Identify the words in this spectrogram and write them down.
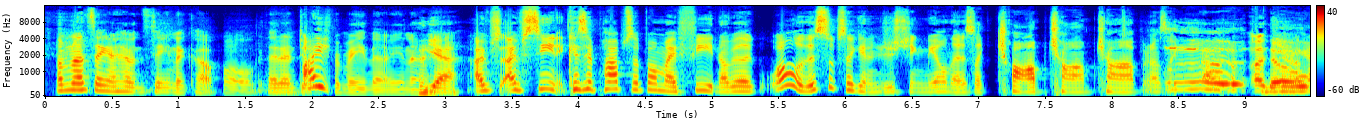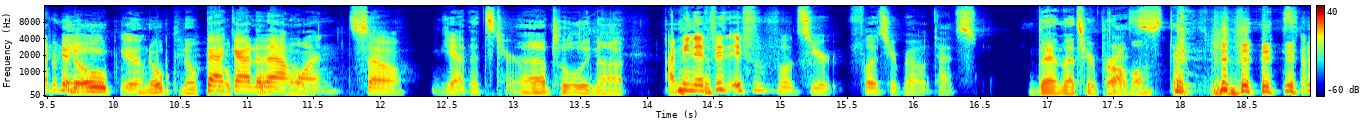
I'm not saying I haven't seen a couple. They don't do I- it for me though. You know. yeah, I've I've seen it because it pops up on my feed, and I'll be like, "Whoa, this looks like an interesting meal." And then it's like chomp, chomp, chomp, and I was like, "Oh, okay, nope, gotta nope, Yeah. nope, nope. back nope, out of nope, that nope. one." So yeah, that's terrible. Absolutely not. I mean, if it if it floats your floats your boat, that's Then that's your problem. That's, that's not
